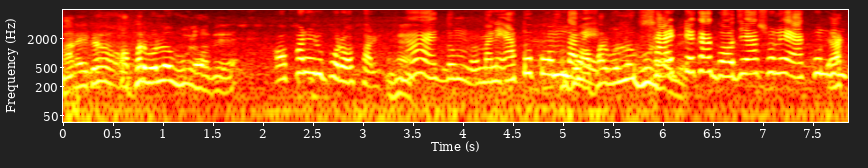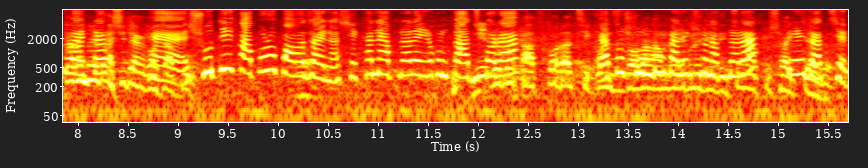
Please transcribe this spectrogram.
মানে এটা অফার বললেও ভুল হবে। অফারের উপর অফার হ্যাঁ। হ্যাঁ একদম মানে এত কম দামে। ষাট টাকা গজে আসলে এখন কিন্তু একটা 80 টাকা গজ হ্যাঁ। সুতি কাপড়ও পাওয়া যায় না। সেখানে আপনারা এরকম কাজ করা এত সুন্দর কালেকশন আপনারা পেয়ে যাচ্ছেন।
